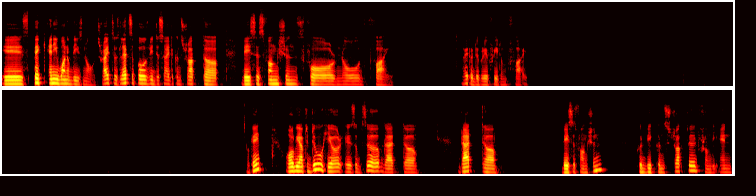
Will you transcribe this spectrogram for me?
is pick any one of these nodes, right? So let's suppose we decide to construct the basis functions for node 5, right, or degree of freedom 5. Okay, all we have to do here is observe that uh, that uh, basis function could be constructed from the n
